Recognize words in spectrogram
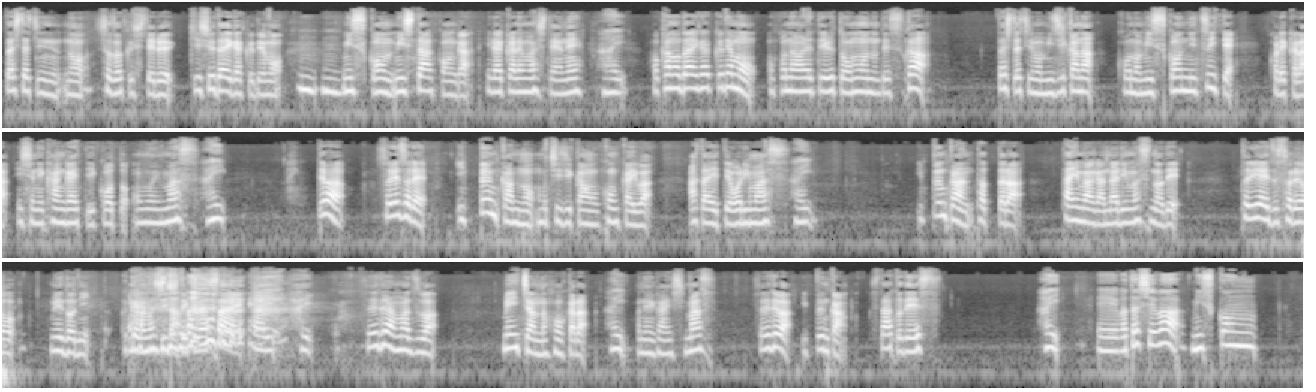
私たちの所属している九州大学でもうんうん。ミスコン、ミスターコンが開かれましたよね。はい。他の大学でも行われていると思うのですが、私たちも身近なこのミスコンについて、これから一緒に考えていこうと思います。はい。では、それぞれ1分間の持ち時間を今回は与えております。はい。1分間経ったらタイマーが鳴りますので、とりあえずそれをメドにお話ししてください。はい。はい。それではまずは、めいちゃんの方からはい。お願いします。それでは1分間、スタートです。はい。えー私はミスコン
